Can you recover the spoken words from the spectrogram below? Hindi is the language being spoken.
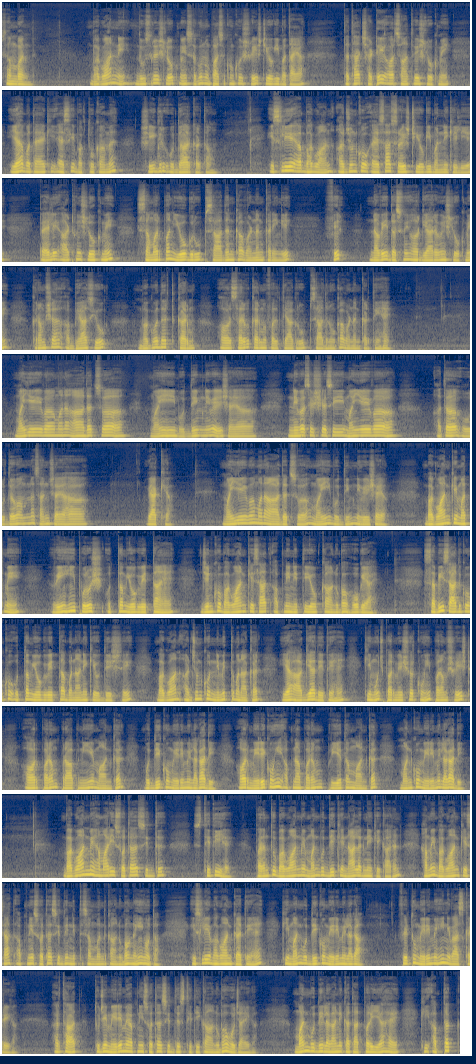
संबंध। भगवान ने दूसरे श्लोक में सगुण उपासकों को श्रेष्ठ योगी बताया तथा छठे और सातवें श्लोक में यह बताया कि ऐसे भक्तों का मैं शीघ्र उद्धार करता हूँ। इसलिए अब भगवान अर्जुन को ऐसा श्रेष्ठ योगी बनने के लिए पहले आठवें श्लोक में समर्पण योग रूप साधन का वर्णन करेंगे, फिर नवे दसवें और ग्यारहवें श्लोक में क्रमशः अभ्यास योग, भगवदर्थ कर्म और सर्व कर्म फल त्याग रूप साधनों का वर्णन करते हैं। मय्येव मन आदत्स्व, मयि बुद्धि निवेशय निवशिष्यसि मय्येव, अत ऊर्धव न संशय। व्याख्या। मय्येव मन आदत्स्व, मयि बुद्धि निवेशय। भगवान के मत में वे ही पुरुष उत्तम योगवेत्ता हैं, जिनको भगवान के साथ अपने नित्य योग का अनुभव हो गया है। सभी साधकों को उत्तम योगवेत्ता बनाने के उद्देश्य से भगवान अर्जुन को निमित्त बनाकर यह आज्ञा देते हैं कि मुझ परमेश्वर को ही परम श्रेष्ठ और परम प्रापनीय मानकर बुद्धि को मेरे में लगा दे और मेरे को ही अपना परम प्रियतम मानकर मन को मेरे में लगा दे। भगवान में हमारी स्वतः सिद्ध स्थिति है, परंतु भगवान में मन बुद्धि के ना लगने के कारण हमें भगवान के साथ अपने स्वतः सिद्ध नित्य संबंध का अनुभव नहीं होता। इसलिए भगवान कहते हैं कि मन बुद्धि को मेरे में लगा, फिर तू मेरे में ही निवास करेगा। अर्थात तुझे मेरे में अपनी स्वतः सिद्ध स्थिति का अनुभव हो जाएगा। मन बुद्धि लगाने का तात्पर्य यह है कि अब तक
